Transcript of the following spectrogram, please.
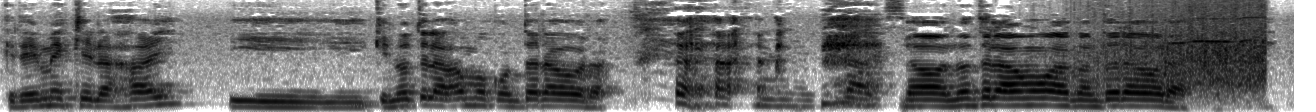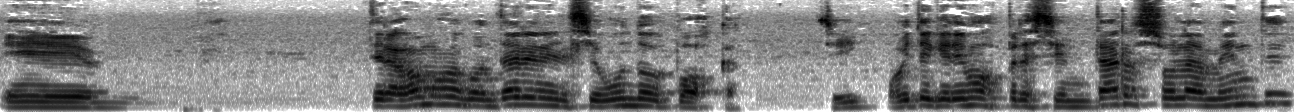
créeme que las hay y que no te las vamos a contar ahora. No, no te las vamos a contar ahora. Eh, te las vamos a contar en el segundo podcast. ¿sí? Hoy te queremos presentar solamente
